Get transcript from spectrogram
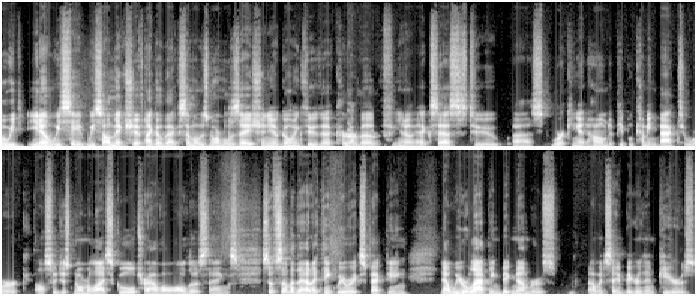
Well, we you know we see we saw mix shift. I go back. Some of it was normalization. You know, going through the curve yeah. of you know excess to uh, working at home to people coming back to work. Also, just normalize school travel, all those things. So some of that I think we were expecting. Now we were lapping big numbers. I would say bigger than peers,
